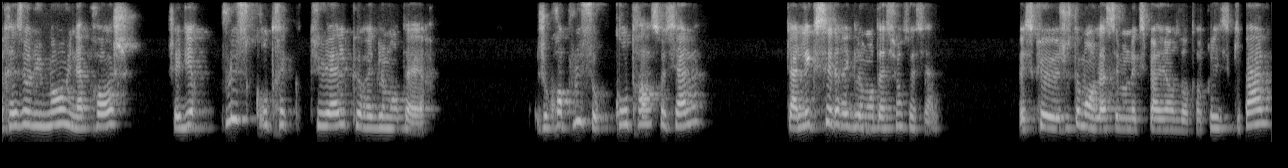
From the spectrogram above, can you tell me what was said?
résolument une approche, j'allais dire, plus contractuelle que réglementaire. Je crois plus au contrat social qu'à l'excès de réglementation sociale. Parce que justement, là, c'est mon expérience d'entreprise qui parle.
